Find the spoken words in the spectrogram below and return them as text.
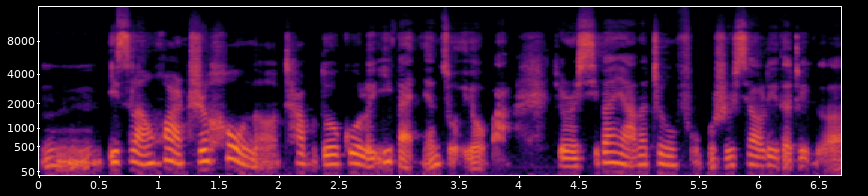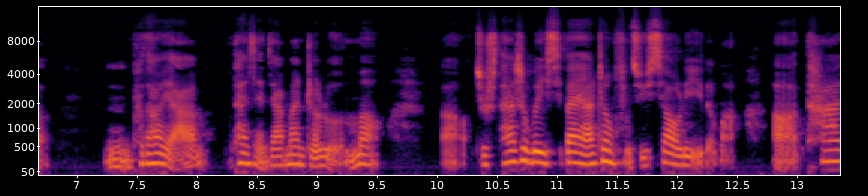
嗯，伊斯兰化之后呢，差不多过了一百年左右吧，就是西班牙的政府不是效力的这个，嗯，葡萄牙探险家曼哲伦嘛，啊，就是他是为西班牙政府去效力的嘛，啊，他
